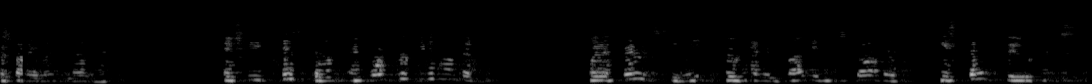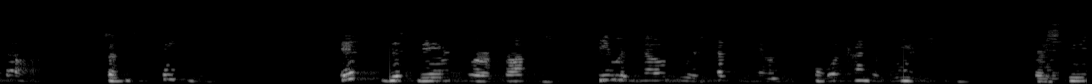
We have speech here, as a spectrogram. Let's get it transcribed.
Just thought I'd let you know that. And she kissed them and poured perfume on them. When the Pharisee A sinner.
